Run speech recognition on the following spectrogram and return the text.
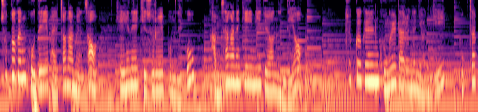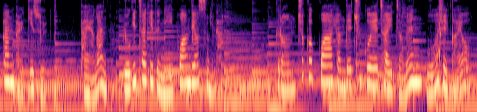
축국은 고대에 발전하면서 개인의 기술을 뽐내고 감상하는 게임이 되었는데요. 축국은 공을 다루는 연기, 복잡한 발기술, 다양한 묘기차기 등이 포함되었습니다. 그럼 축구과 현대 축구의 차이점은 무엇일까요?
